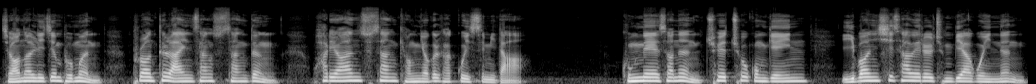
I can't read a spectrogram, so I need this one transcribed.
저널리즘 부문 프론트라인상 수상 등 화려한 수상 경력을 갖고 있습니다. 국내에서는 최초 공개인 이번 시사회를 준비하고 있는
